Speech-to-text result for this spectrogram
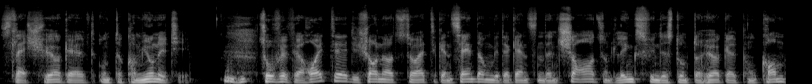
slash Hörgeld unter Community. Mhm. So viel für heute. Die Shownotes zur heutigen Sendung mit ergänzenden Charts und Links findest du unter hörgeld.com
